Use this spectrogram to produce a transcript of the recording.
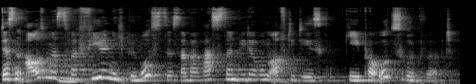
dessen Ausmaß zwar vielen nicht bewusst ist, aber was dann wiederum auf die DSGVO zurückwirkt.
